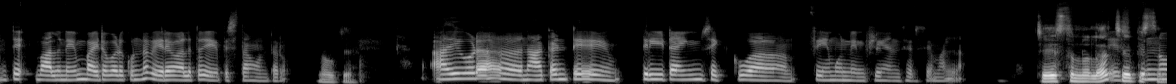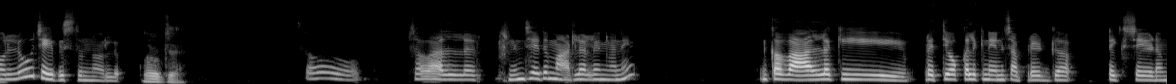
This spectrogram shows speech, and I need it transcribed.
అంతే వాళ్ళనేం బయటపడకుండా వేరే వాళ్ళతో చేపిస్తూ ఉంటారు. ఓకే. అది కూడా నాకంటే త్రీ టైమ్స్ ఎక్కువ ఫేమ్ ఉన్న ఇన్ఫ్లుయెన్సర్స్ మళ్ళీ. చేస్తున్న చేపిస్తున్నా? వాళ్ళు చేపిస్తున్న వాళ్ళు ఓకే. సో సో వాళ్ళ గురించి అయితే మాట్లాడలేను కానీ ఇంకా వాళ్ళకి ప్రతి ఒక్కరికి నేను సపరేట్గా టెక్స్ట్ చేయడం.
